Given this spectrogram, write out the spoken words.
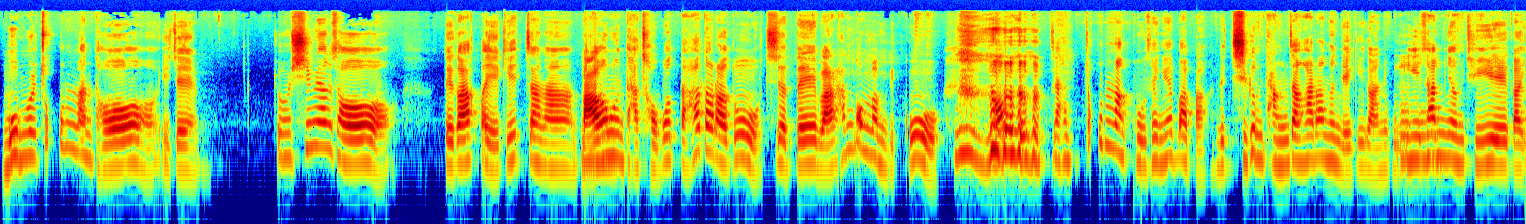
몸을 조금만 더 이제 좀 쉬면서 내가 아까 얘기했잖아. 마음은 다 접었다 하더라도 진짜 내 말 한 번만 믿고, 어? 한 조금만 고생해봐봐. 근데 지금 당장 하라는 얘기가 아니고, 음, 2, 음. 3년 뒤에가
